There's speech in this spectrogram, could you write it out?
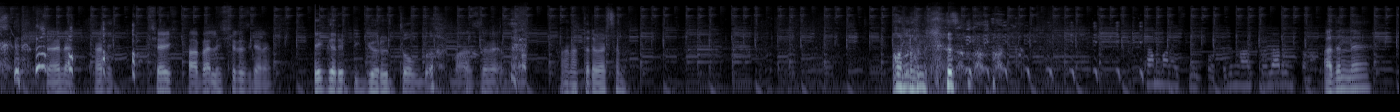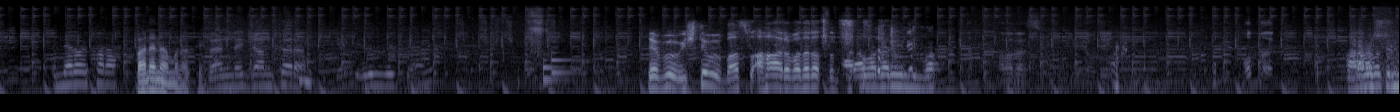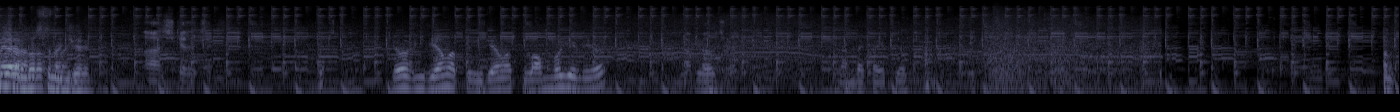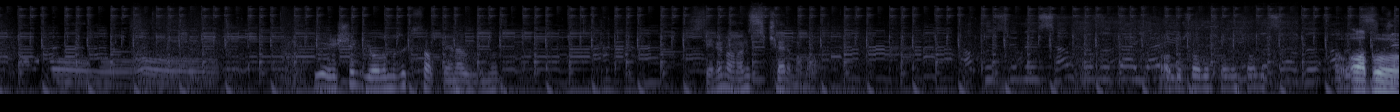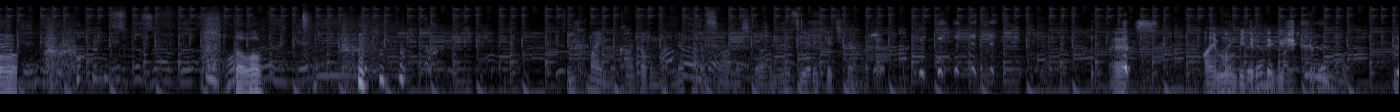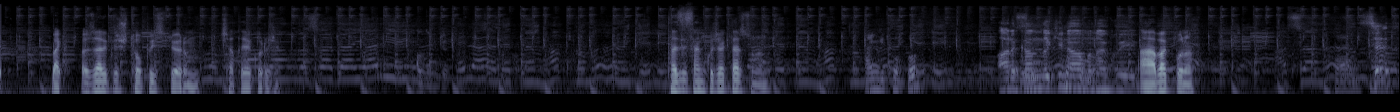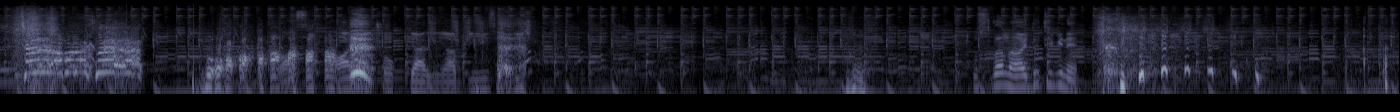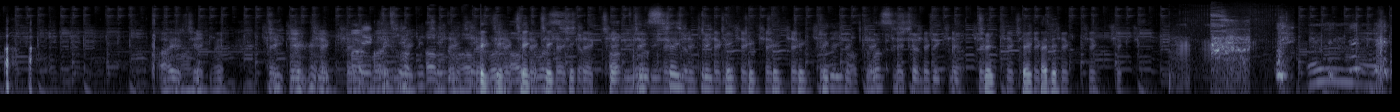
Şöyle hani şey haberleşiriz gene. Ne garip bir görüntü oldu. Malzeme Anahtarı versene. Ananı. Sen bana ismini sordun ben söylerdim sana. Adın ne? Leroy Kara. Bana ne amına koyayım? Ben de Can Kara. İşte bu işte bu bas aha arabadan atladı. Arabadan indim bak. Ama ben sıkıntı bilmiyor değil. Olmadı. Araba sürmeyi öğren dostum önce. Ha şikayet edecek. Yo videom attı videom attı. Lambo geliyor. Yapacak. Bende kayıt yok. Bir eşek yolumuzu kısalttı en azından. Senin ananı sikerim ama. Olur olur olur olur. Abo. tamam. İlk maymun kanka bunlar. Ne parası var ne şey var. Muz yiyerek geçiniyorlar. Evet. Maymun birlikte güçlü. Bak özellikle şu topu istiyorum. Çatıya kuracağım. Tazi sen kucaklarsın onu. Hangi topu? Arkandaki namına koyayım. Aa bak bunu. Sen, Hala çok gergin ya. Bir insan hiç... Sus lan haydut tipini. hayır çekme. Çek çek çek çek. Bak, bak, Çek bak. Çek çek çek çek çek çek çek çek çek çek çek çek çek çek çek çek çek çek çek hadi. Çek çek çek. Eee.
